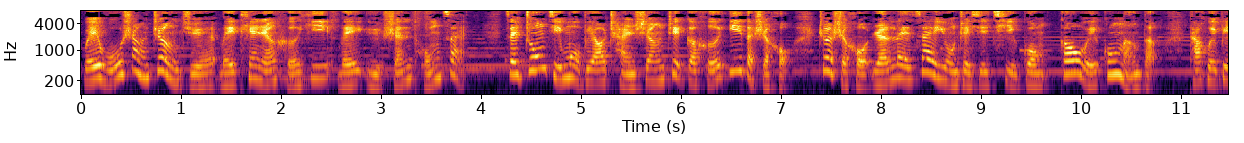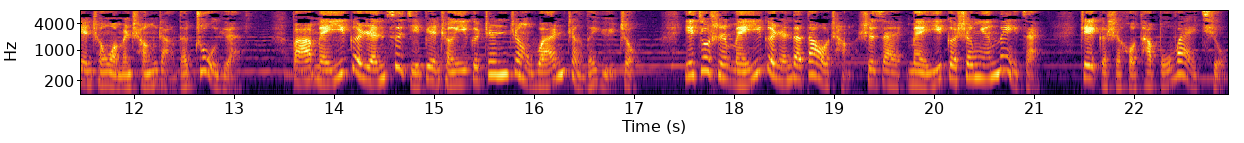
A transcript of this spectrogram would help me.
为无上正觉，为天人合一，为与神同在。在终极目标产生这个合一的时候，这时候人类再用这些气功、高维功能等，它会变成我们成长的助缘，把每一个人自己变成一个真正完整的宇宙，也就是每一个人的道场是在每一个生命内在。这个时候，它不外求。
